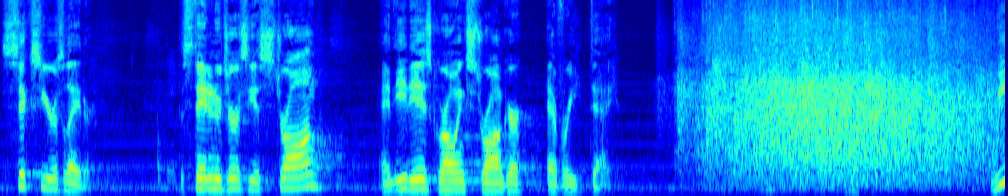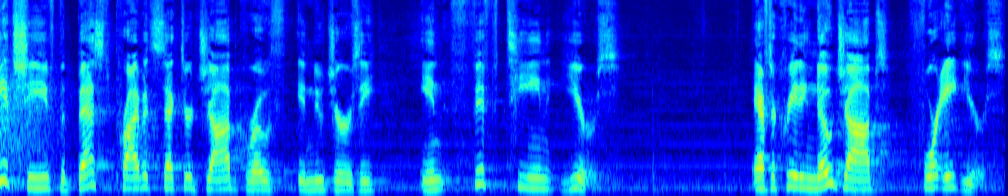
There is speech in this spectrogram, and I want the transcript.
Six years later. The state of New Jersey is strong, and it is growing stronger every day. We achieved the best private sector job growth in New Jersey in 15 years. After creating no jobs for eight years.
